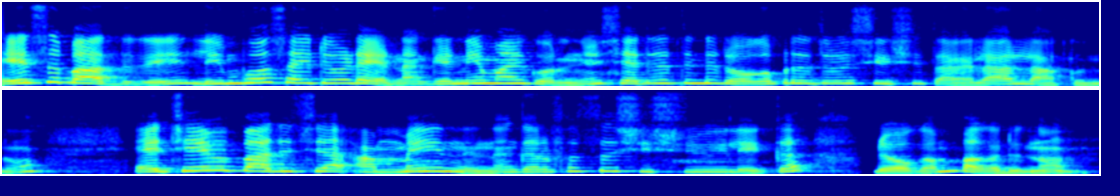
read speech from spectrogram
എയ്ഡ്സ് ബാധിതരിൽ ലിംഫോസൈറ്റുകളുടെ എണ്ണം ഗണ്യമായി കുറഞ്ഞു. ശരീരത്തിന്റെ രോഗപ്രതിരോധ ശേഷി തകരാറിലാക്കുന്നു. എച്ച് ഐ വി ബാധിച്ച അമ്മയിൽ നിന്ന് ഗർഭസ്ഥ ശിശുവിലേക്ക് രോഗം പകരുന്നു.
